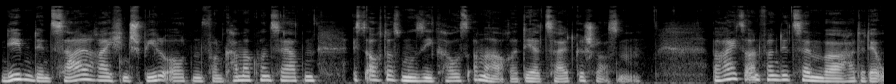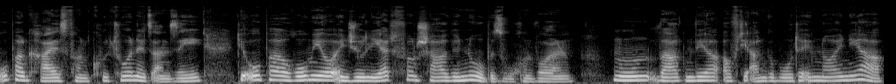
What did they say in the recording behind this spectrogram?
Neben den zahlreichen Spielorten von Kammerkonzerten ist auch das Musikhaus Amare derzeit geschlossen. Bereits Anfang Dezember hatte der Opernkreis von Kulturnetz an See die Oper Romeo und Juliette von Charles Gounod besuchen wollen. Nun warten wir auf die Angebote im neuen Jahr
